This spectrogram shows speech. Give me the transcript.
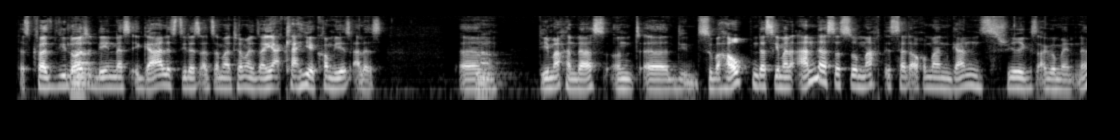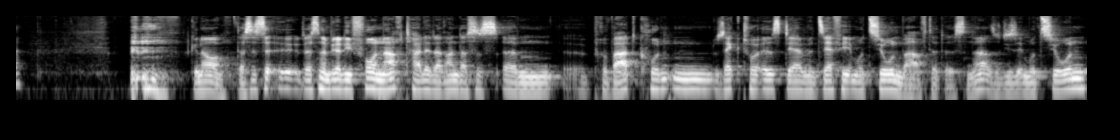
dass quasi die Leute, ja. denen das egal ist, die das als Amateur machen, sagen, ja klar, hier, komm, hier ist alles. Ähm, die machen das und äh, die, zu behaupten, dass jemand anders das so macht, ist halt auch immer ein ganz schwieriges Argument, ne? Genau, das, ist, äh, das sind dann wieder die Vor- und Nachteile daran, dass es ähm, Privatkundensektor ist, der mit sehr viel Emotionen behaftet ist. Ne? Also diese Emotionen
